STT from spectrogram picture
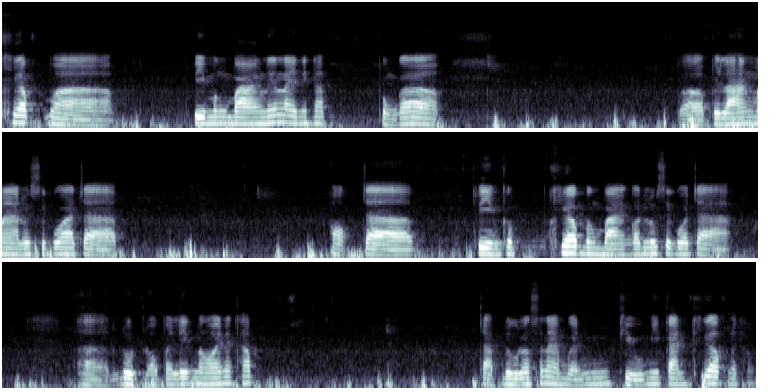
เคลือบอ่าปีมบางๆหรืออะไรนะครับ ผมก็เอ่อไปล้างมารู้สึกว่าจะ ออกจะฟิล์มเคเคลือบบางๆ ก็รู้สึกว่าจะเอ่อหลุดออกไปเล็กน้อยนะครับ จับดูลักษณะเหมือนผิวมีการเคลือบนะครับ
